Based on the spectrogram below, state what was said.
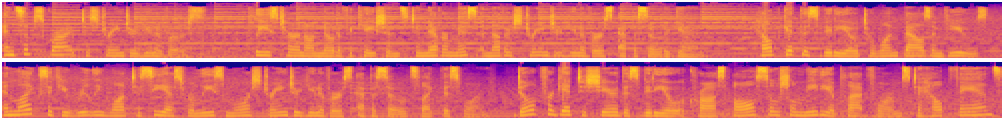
and subscribe to Stranger Universe. Please turn on notifications to never miss another Stranger Universe episode again. Help get this video to 1000 views and likes if you really want to see us release more Stranger Universe episodes like this one. Don't forget to share this video across all social media platforms to help fans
